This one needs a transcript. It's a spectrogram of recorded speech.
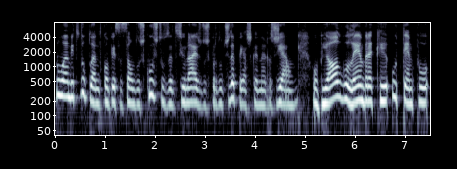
no âmbito do plano de compensação dos custos adicionais dos produtos da pesca na região. O biólogo biólogo lembra que o tempo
